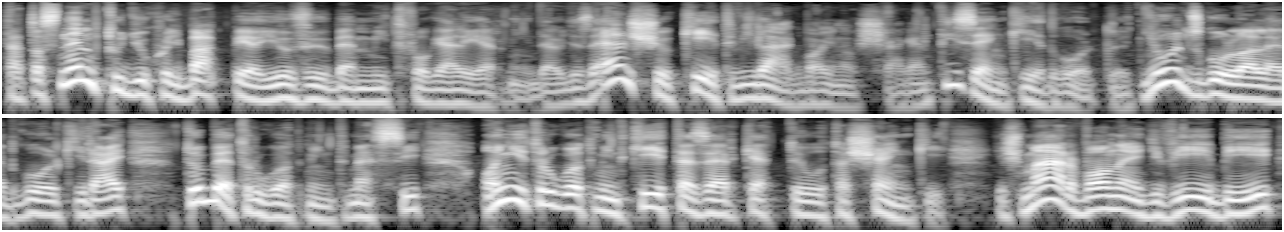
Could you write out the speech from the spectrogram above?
Tehát azt nem tudjuk, hogy Bappé a jövőben mit fog elérni, de hogy az első két világbajnokságán 12 gólt lőtt, 8 góllal lett gólkirály, többet rugott, mint Messi, annyit rugott, mint 2002 óta senki. És már van egy VB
